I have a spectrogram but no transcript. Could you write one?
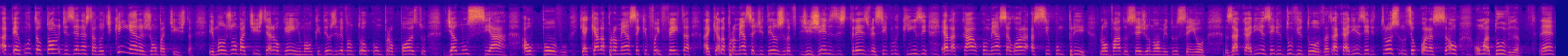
a pergunta eu torno a dizer nesta noite: quem era João Batista? Irmão, João Batista era alguém, irmão, que Deus levantou com o propósito de anunciar ao povo que aquela promessa que foi feita, aquela promessa de Deus de Gênesis 13, versículo 15, ela começa agora a se cumprir. Louvado seja o nome do Senhor. Zacarias, ele duvidou, Zacarias, ele trouxe no seu coração uma dúvida, né?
